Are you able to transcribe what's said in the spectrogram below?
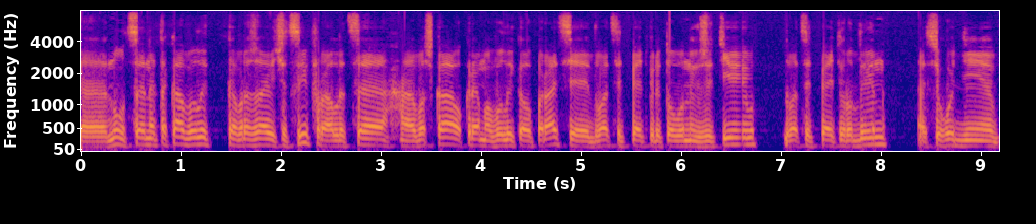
е, Ну, це не така велика вражаюча цифра, але це е, важка окрема велика операція. 25 врятованих життів, 25 родин е, сьогодні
